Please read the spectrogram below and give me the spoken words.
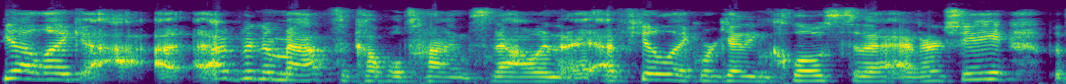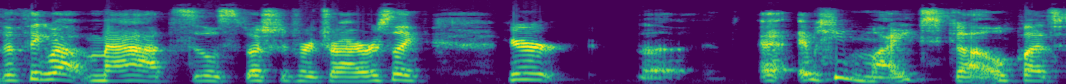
Yeah, like I, have been to Mats a couple times now, and I, I, feel like we're getting close to that energy. But the thing about Mats, especially for drivers, like you're, uh, and he might go, but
